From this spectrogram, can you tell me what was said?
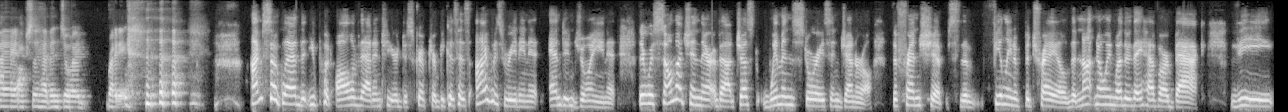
I actually have enjoyed writing. I'm so glad that you put all of that into your descriptor because as I was reading it and enjoying it, there was so much in there about just women's stories in general the friendships, the feeling of betrayal, the not knowing whether they have our back, the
